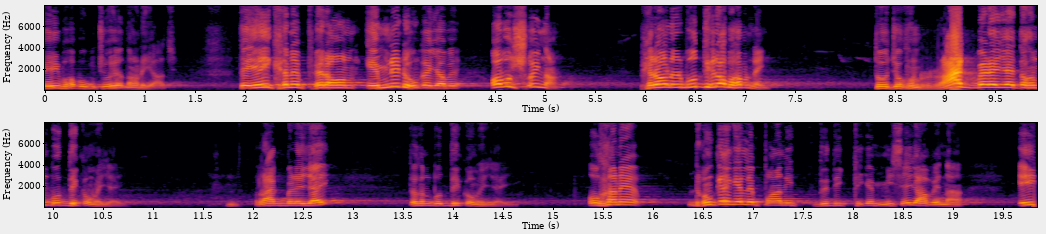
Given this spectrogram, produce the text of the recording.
এইভাবে উঁচু হয়ে দাঁড়িয়ে আছে। তো এইখানে ফেরাউন এমনি ঢুকে যাবে? অবশ্যই না। ফেরাউনের বুদ্ধির অভাব নেই। তো যখন রাগ বেড়ে যায়, তখন বুদ্ধি কমে যায়। রাগ বেড়ে যায়, তখন বুদ্ধি কমে যায়। ওখানে ঢুকে গেলে পানি দুই দিক থেকে মিশে যাবে না। এই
